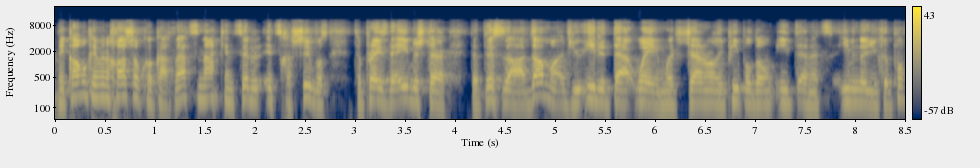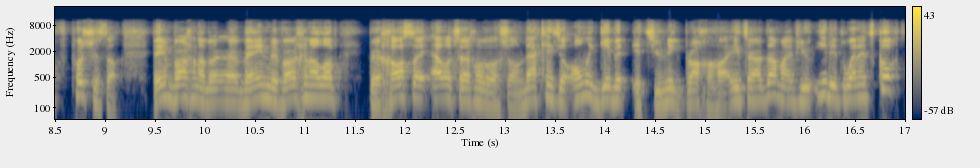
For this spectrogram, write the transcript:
That's not considered its chashivus to praise the Abishter that this is a adama if you eat it that way, in which generally people don't eat, and it's even though you could push yourself. Uh, in that case, you'll only give it its unique bracha adama if you eat it when it's cooked.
